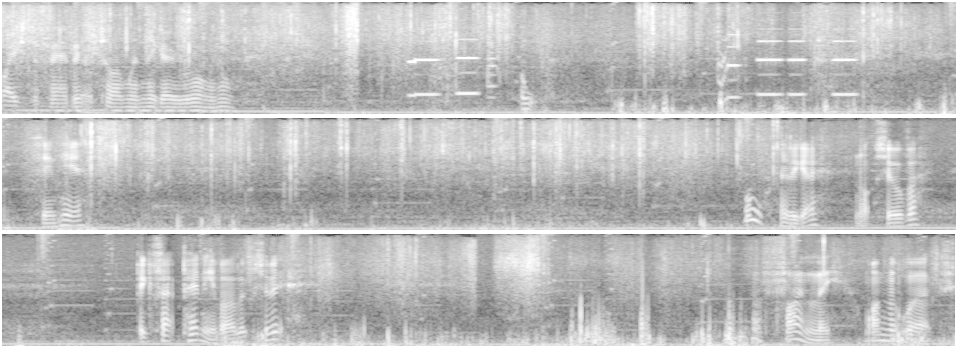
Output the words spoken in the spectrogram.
Waste a fair bit of time when they go wrong and all. Oh. It's in here. Oh, there we go. Not silver. Big fat penny by the looks of it. Oh, finally, one that worked.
